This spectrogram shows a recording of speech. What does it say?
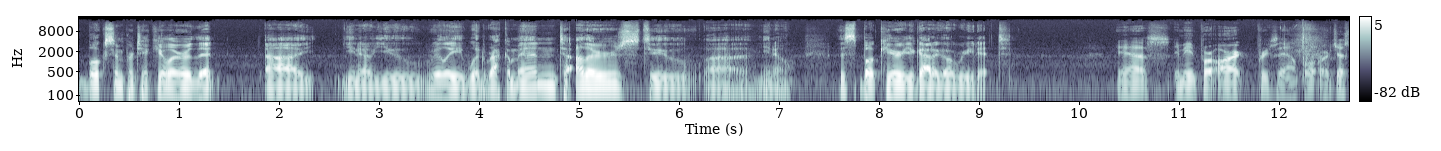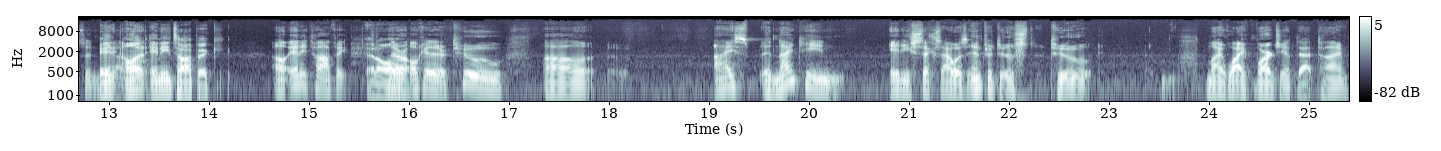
books in particular that uh, you know you really would recommend to others to uh, you know this book here you got to go read it Yes. You mean for art, for example, or just in Any, on any topic Oh, any topic At all. There, okay, there are two. Uh, I in 1986, I was introduced to my wife Margie at that time.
